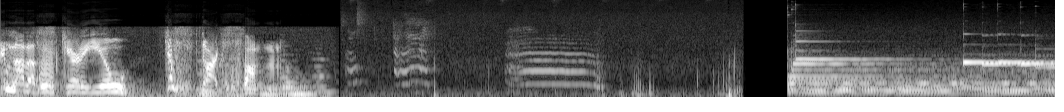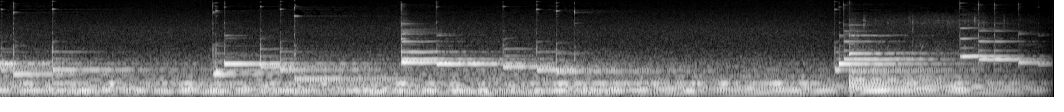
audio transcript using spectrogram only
I'm not a scared of you. Just start something.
